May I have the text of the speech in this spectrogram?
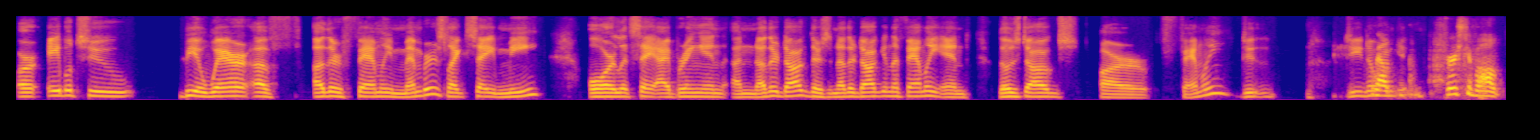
or able to be aware of other family members, like say me, or let's say I bring in another dog. There's another dog in the family, and those dogs are family. Do do you know? well, what I'm getting- first of all,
